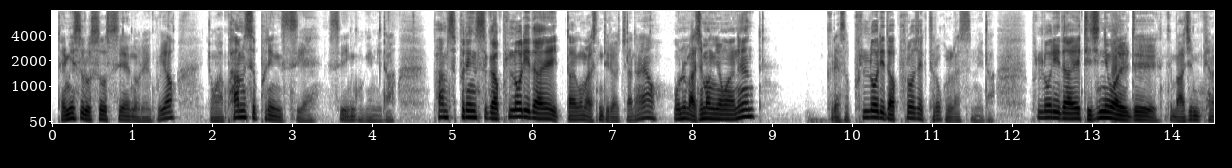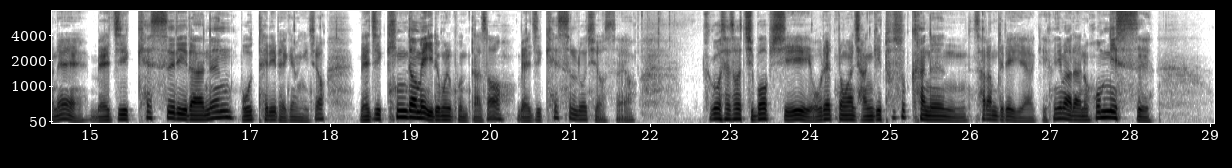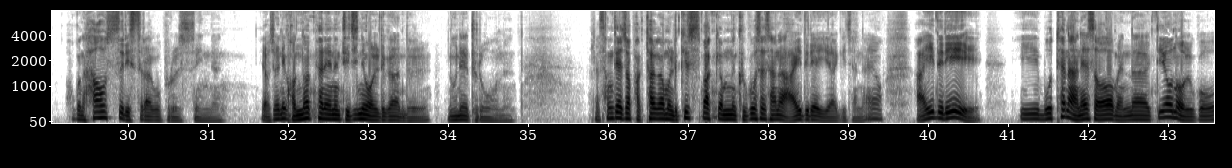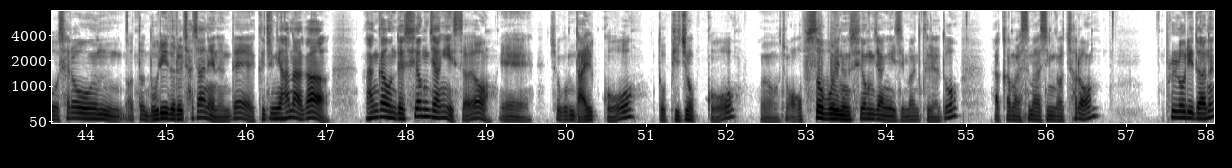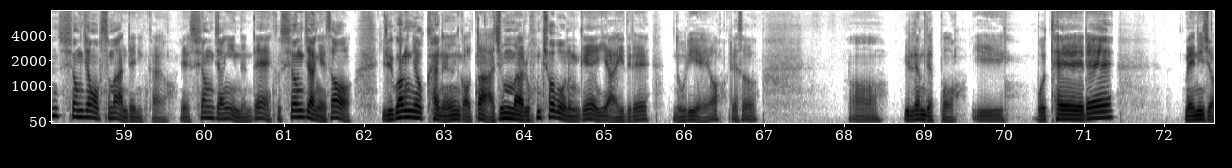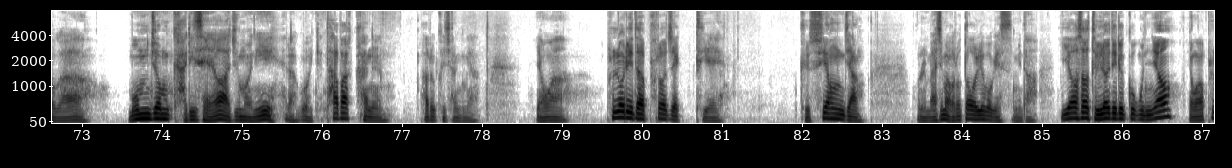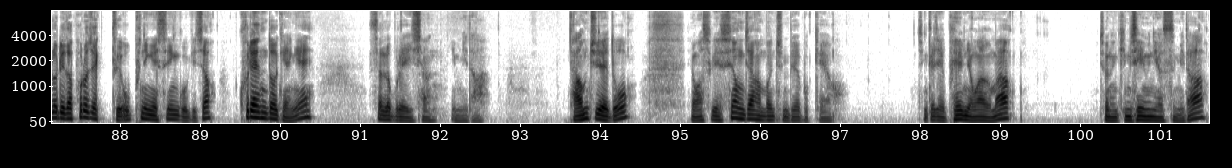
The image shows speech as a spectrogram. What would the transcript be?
데미스 루소스의 노래고요. 영화 팜스프링스에 쓰인 곡입니다. 팜스프링스가 플로리다에 있다고 말씀드렸잖아요. 오늘 마지막 영화는 그래서 플로리다 프로젝트로 골랐습니다. 플로리다의 디즈니 월드 그 맞은편에 매직 캐슬이라는 모텔이 배경이죠. 매직 킹덤의 이름을 본따서 매직 캐슬로 지었어요. 그곳에서 집 없이 오랫동안 장기 투숙하는 사람들의 이야기, 흔히 말하는 홈리스 혹은 하우스리스라고 부를 수 있는 여전히 건너편에는 디즈니 월드가 늘 눈에 들어오는 상대적 박탈감을 느낄 수밖에 없는 그곳에 사는 아이들의 이야기잖아요. 아이들이 이 모텔 안에서 맨날 뛰어놀고 새로운 어떤 놀이들을 찾아내는데 그 중에 하나가 한가운데 수영장이 있어요. 예. 조금 낡고 또 비좁고 어, 좀 없어 보이는 수영장이지만 그래도 아까 말씀하신 것처럼 플로리다는 수영장 없으면 안 되니까요. 예, 수영장이 있는데 그 수영장에서 일광욕하는 어떤 아줌마를 훔쳐보는 게 이 아이들의 놀이예요. 그래서 어, 윌렘 데퍼 이 모텔의 매니저가 몸 좀 가리세요 아주머니라고 이렇게 타박하는 바로 그 장면. 영화 플로리다 프로젝트의 그 수영장 오늘 마지막으로 떠올려 보겠습니다. 이어서 들려드릴 곡은요. 영화 플로리다 프로젝트 오프닝에 쓰인 곡이죠. 쿨앤더 갱의 셀러브레이션입니다. 다음 주에도 영화 속의 수영장 한번 준비해 볼게요. 지금까지 FM 영화 음악 저는 김세윤이었습니다.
